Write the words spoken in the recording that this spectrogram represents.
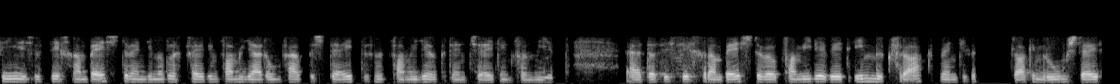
sein ist es sicher am besten, wenn die Möglichkeit im familiären Umfeld besteht, dass man die Familie über den Entscheid informiert. Äh, das ist sicher am besten, weil die Familie wird immer gefragt, wenn die Frage im Raum steht.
